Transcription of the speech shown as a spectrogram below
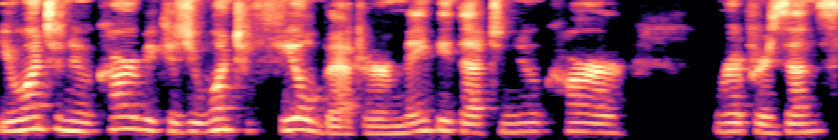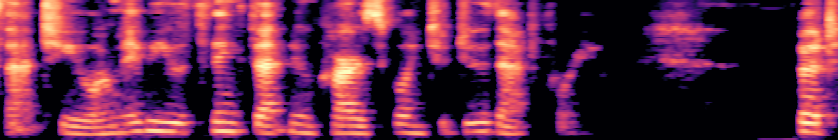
you want a new car because you want to feel better. Maybe that new car represents that to you, or maybe you think that new car is going to do that for you. But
